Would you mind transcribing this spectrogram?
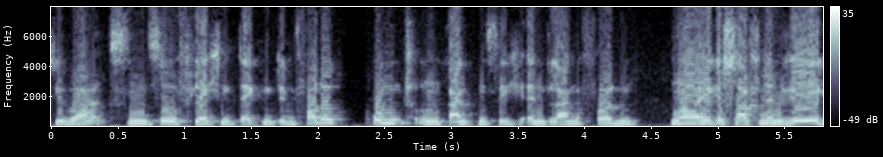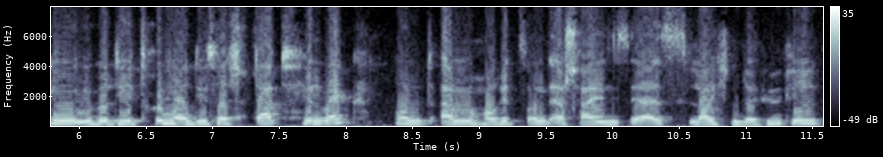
Die wachsen so flächendeckend im Vordergrund und ranken sich entlang von neu geschaffenen Wegen über die Trümmer dieser Stadt hinweg. Und am Horizont erscheinen sie als leuchtende Hügel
